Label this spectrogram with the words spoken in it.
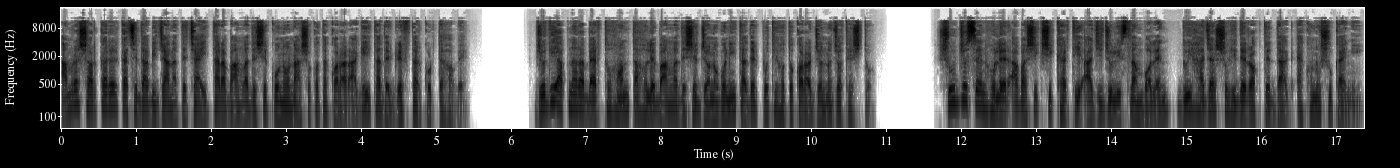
আমরা সরকারের কাছে দাবি জানাতে চাই, তারা বাংলাদেশে কোনো নাশকতা করার আগেই তাদের গ্রেফতার করতে হবে। যদি আপনারা ব্যর্থ হন, তাহলে বাংলাদেশের জনগণই তাদের প্রতিহত করার জন্য যথেষ্ট। সূর্য সেন হোলের আবাসিক শিক্ষার্থী আজিজুল ইসলাম বলেন, দুই হাজার শহীদের রক্তের দাগ এখনও শুকায়নি।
